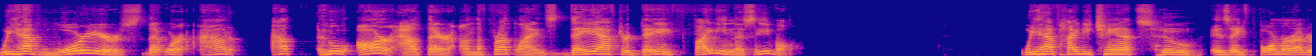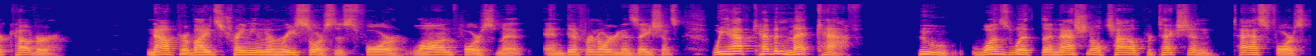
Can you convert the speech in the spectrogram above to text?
We have warriors that were out out who are out there on the front lines day after day fighting this evil. We have Heidi Chance, who is a former undercover, now provides training and resources for law enforcement and different organizations. We have Kevin Metcalf, who was with the National Child Protection Task Force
